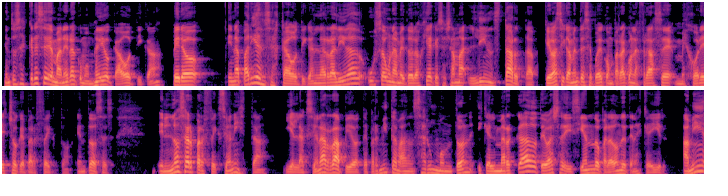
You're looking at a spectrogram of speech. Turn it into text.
Entonces crece de manera como medio caótica, pero en apariencia es caótica. En la realidad usa una metodología que se llama Lean Startup, que básicamente se puede comparar con la frase mejor hecho que perfecto. Entonces, el no ser perfeccionista y el accionar rápido te permite avanzar un montón y que el mercado te vaya diciendo para dónde tenés que ir. A mí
